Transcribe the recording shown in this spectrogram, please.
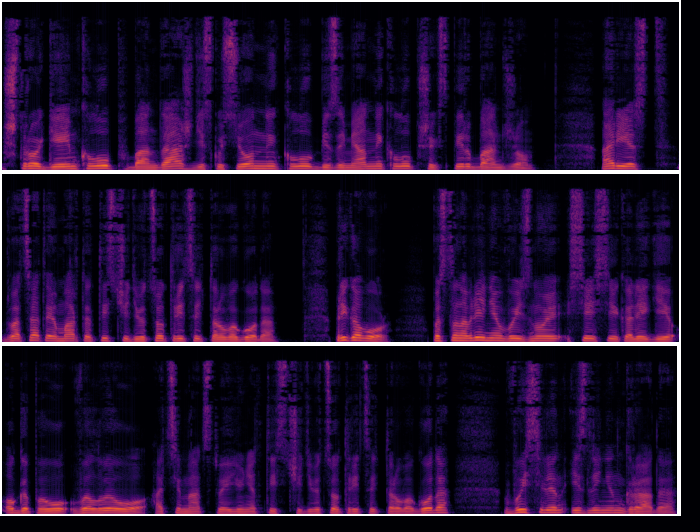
Штрогейм-клуб, Бандаж, Дискуссионный клуб, Безымянный клуб, Шекспир-Банджо. Арест. 20 марта 1932 года. Приговор. Постановлением выездной сессии коллегии ОГПУ в ЛВО от 17 июня 1932 года выселен из Ленинграда,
